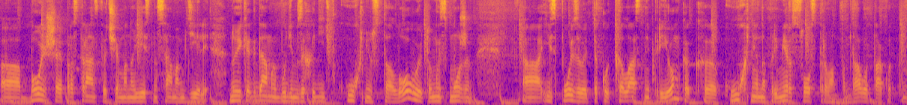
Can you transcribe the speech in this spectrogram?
э, большее пространство, чем оно есть на самом деле. Ну и когда мы будем заходить в кухню-столовую, то мы сможем использовать такой классный прием, как э, кухня, например, с островом, там, да, вот так вот, там,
